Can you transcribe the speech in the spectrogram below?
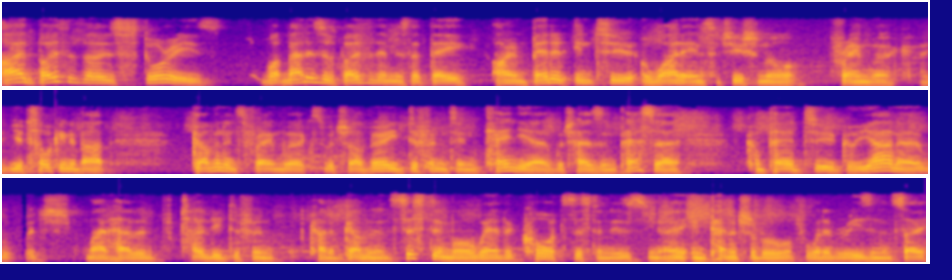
I both of those stories what matters with both of them is that they are embedded into a wider institutional framework. You're talking about governance frameworks which are very different in Kenya, which has M-Pesa, compared to Guyana, which might have a totally different kind of governance system or where the court system is, you know, impenetrable for whatever reason. And so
